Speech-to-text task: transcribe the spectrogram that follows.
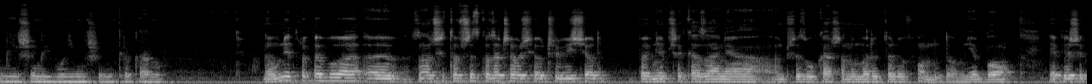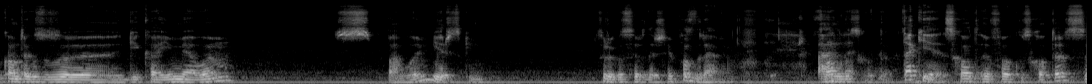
mniejszymi bądź większymi krokami. No u mnie trochę była, e, to znaczy to wszystko zaczęło się oczywiście od pewnie przekazania e, przez Łukasza numeru telefonu do mnie, bo ja pierwszy kontakt z e, GKI miałem z Pawłem Mirskim, którego serdecznie pozdrawiam. Ale, tak jest, Hot, Focus Hotels.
